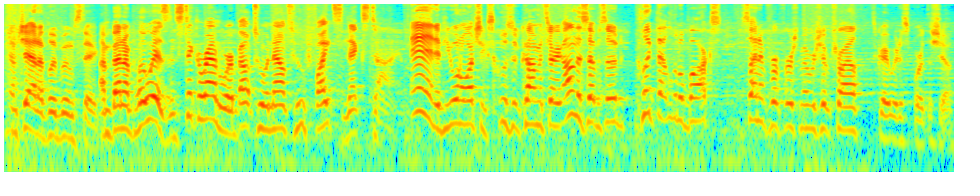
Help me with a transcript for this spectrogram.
I'm Chad, I play Boomstick. I'm Ben, I play Wiz, and stick around, we're about to announce who fights next time. And if you want to watch exclusive commentary on this episode, click that little box, sign up for a first membership trial. It's a great way to support the show.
